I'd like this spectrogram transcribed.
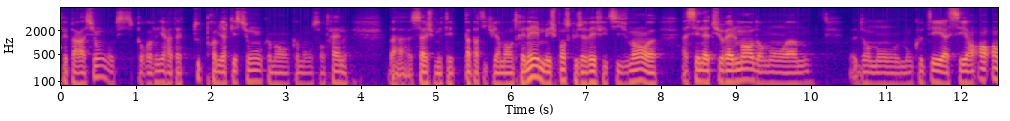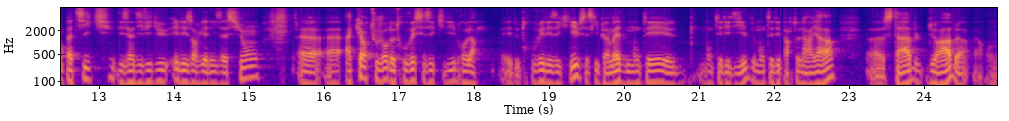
préparation. Donc, pour revenir à ta toute première question, comment comment on s'entraîne bah ça, je m'étais pas particulièrement entraîné, mais je pense que j'avais effectivement assez naturellement dans mon dans mon, mon côté assez en- empathique des individus et des organisations, euh, à- à cœur toujours de trouver ces équilibres-là. Et de trouver des équilibres, c'est ce qui permet de monter, euh, monter des deals, de monter des partenariats euh, stables, durables. Alors, on,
